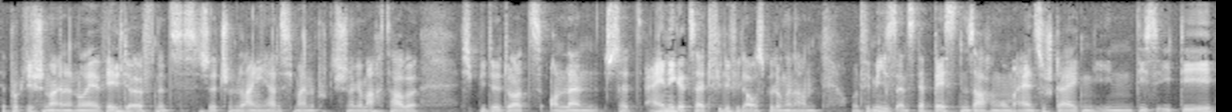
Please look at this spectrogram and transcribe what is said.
der Practitioner eine neue Welt eröffnet. Es ist jetzt schon lange her, dass ich meinen Practitioner gemacht habe. Ich biete dort online seit einiger Zeit viele, viele Ausbildungen an. Und für mich ist es eines der besten Sachen, um einzusteigen in diese Idee,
